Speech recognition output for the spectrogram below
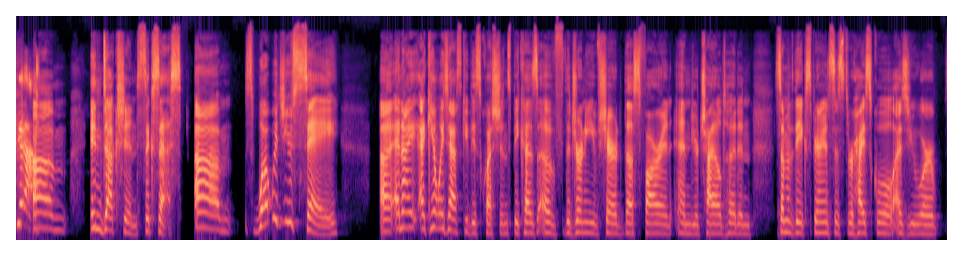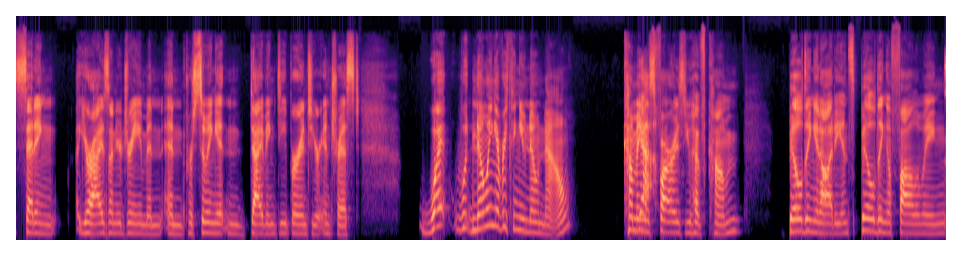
yeah. Um, induction success. Um, what would you say? Uh, and I, I can't wait to ask you these questions because of the journey you've shared thus far and, and your childhood and some of the experiences through high school as you were setting your eyes on your dream and, and pursuing it and diving deeper into your interest. What would knowing everything you know now, coming yeah. as far as you have come, building an audience, building a following,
